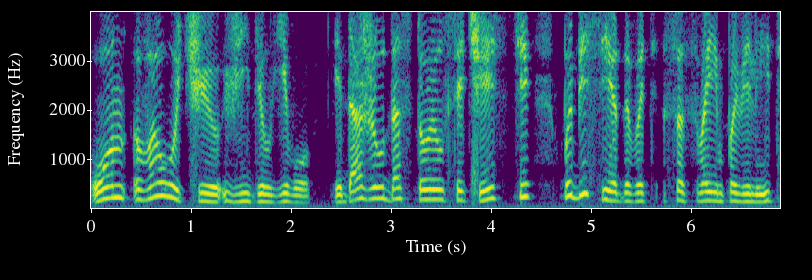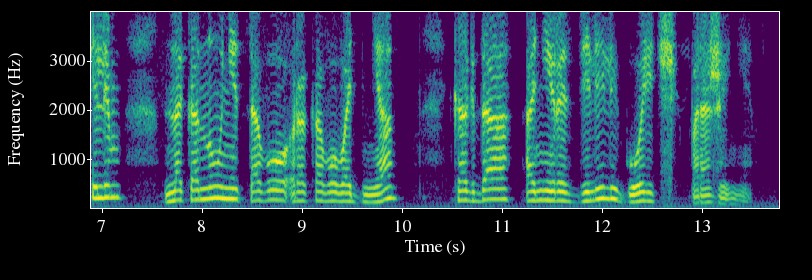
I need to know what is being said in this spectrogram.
Он воочию видел его и даже удостоился чести побеседовать со своим повелителем накануне того рокового дня, когда они разделили горечь поражения.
